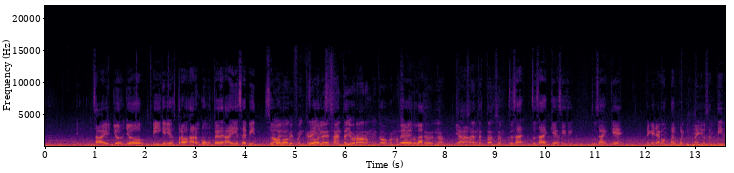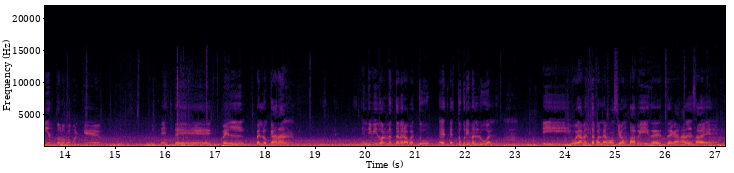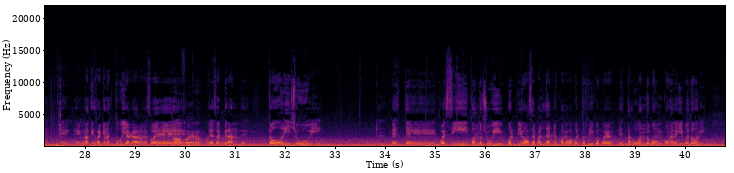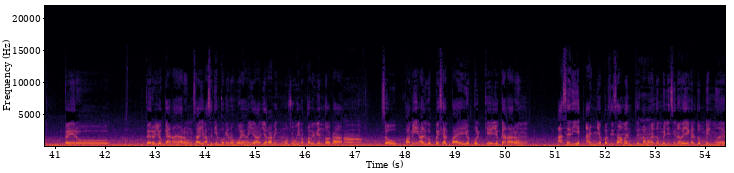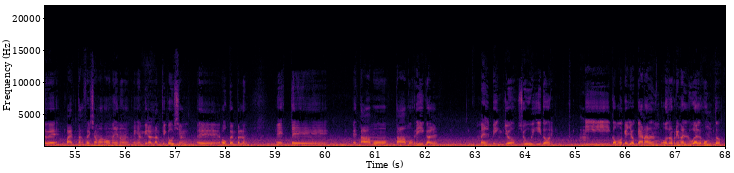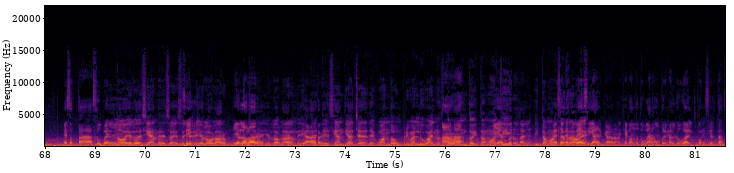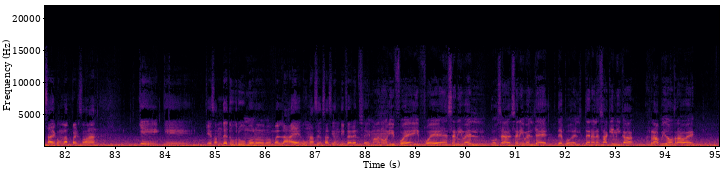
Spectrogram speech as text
¿sabes? Yo, yo vi que ellos trabajaron con ustedes ahí ese pit No, super papi, fue increíble. Esa gente lloraron y todo con nosotros. verdad. De verdad. O sea, esa gente está. ¿Tú sabes, tú sabes que, sí, sí. Sabes que te quería contar porque me dio sentimiento, loco, porque este ver, verlos ganar individualmente, mira, pues tú es, es tu primer lugar. Y obviamente por la emoción, papi, de, de ganar, ¿sabes? En, en- en una tierra que no es tuya, cabrón. Eso es. No, fue grande, Eso fue es grande. Tony Chuy, este, pues sí, cuando Chuy volvió hace par de años para acá, para Puerto Rico, pues está jugando con, con el equipo de Tony. Pero. Pero ellos ganaron, o sea, hace tiempo que no juegan y, ahora mismo Chuy no está viviendo acá. Ajá. So, para mí algo especial para ellos porque ellos ganaron hace 10 años precisamente, estamos en el Mm. 2019 y en el 2009, para esta fecha más o menos, en el Mid-Atlantic Ocean, eh, Open, perdón, este, estábamos, estábamos Ricard, Melvin, yo, Shui y Tony. Mm. Y como que ellos ganaron otro primer lugar juntos, eso está súper... No, ellos lo decían, de eso, eso Sí. ellos, ellos lo hablaron. ¿Ellos lo hablaron? Ellos lo hablaron, de, de- decían, diache, ¿desde cuándo un primer lugar nosotros Ajá. juntos y estamos Bien aquí? brutal. Y estamos Eso aquí es otra especial, cabrón. Es que cuando tú ganas un primer lugar con ciertas, ¿sabes? Con las personas que, que, que son de tu grupo, Mm. loco, en verdad es una sensación diferente. vez. Sí, mano, y fue, y fue ese nivel, o sea, ese nivel de, de poder tener esa química rápido otra vez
